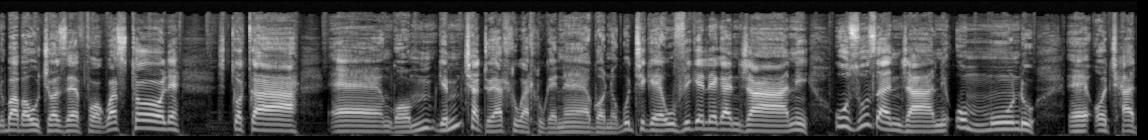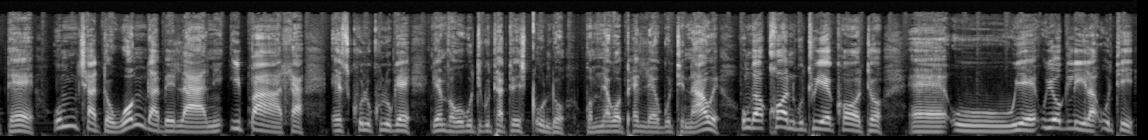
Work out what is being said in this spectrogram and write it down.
nobaba ujoseph wakwasithole sicoca eh ngom ngemtchado yahlukahlukeneko nokuthi ke uvikeleka njani uzuza njani umuntu eh ochade umtchado wongabelani ipahla esikhulukhulu ke ngemva kokuthi kuthathwe isiqundo ngomnyaka opheleleyo ukuthi nawe ungakhona ukuthi uye khotho eh uye uyokulila uthi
